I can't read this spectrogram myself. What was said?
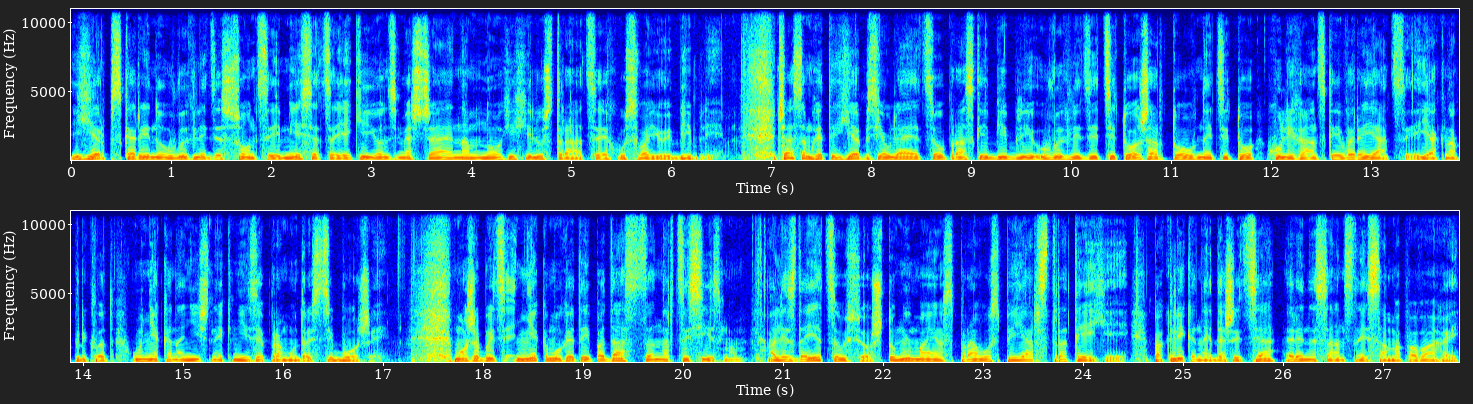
герб скарыны ў выглядзе сонца і месяца, які ён змяшчае на многіх ілюстрацыях у сваёй бібліі. Часам гэты герб з'яўляецца ў праскай бібліі ў выглядзе ці то жартоўнай ці то хуліганскай варыяцыі, як, напрыклад, у некананічнай кнізе пра мудрасці Божай. Можа быць, некаму гэта і падасца нарцысізмам, але здаецца ўсё, што мы маем справу з піяр-стратэгіяй, пакліканай да жыцця рэнесанснай самапавагай,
